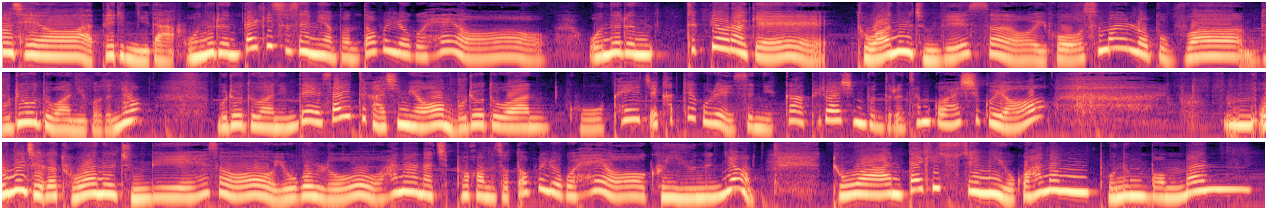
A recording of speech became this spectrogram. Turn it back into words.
안녕하세요. 아펠입니다. 오늘은 딸기 수세미 한번 떠보려고 해요. 오늘은 특별하게 도안을 준비했어요. 이거 스마일러브 무한, 무료 도안이거든요. 무료 도안인데 사이트 가시면 무료 도안 그 페이지 카테고리에 있으니까 필요하신 분들은 참고하시고요. 음, 오늘 제가 도안을 준비해서 요걸로 하나하나 짚어가면서 떠보려고 해요. 그 이유는요. 도안 딸기 수세미 요거 하나 보는 법만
